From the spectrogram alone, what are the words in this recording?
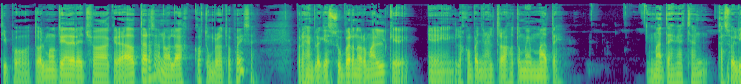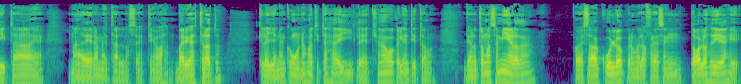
Tipo, todo el mundo tiene derecho a querer adaptarse o no a las costumbres de otros países. Por ejemplo, aquí es súper normal que los compañeros del trabajo tomen mate. Mate es esta cazuelita de madera, metal, no sé, tiene varios estratos que la llenan con unas matitas ahí, le echan agua caliente y toman. Yo no tomo esa mierda, pues estaba culo, pero me lo ofrecen todos los días y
